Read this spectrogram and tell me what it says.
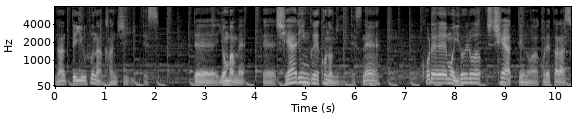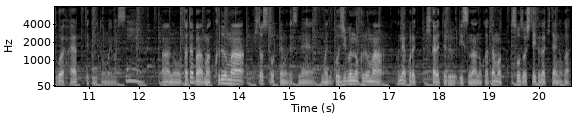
なんていうふうな感じです。で4番目、えー、シェアリングエコノミーですね。これもいろいろシェアっていうのはこれからすごい流行ってくると思います、えー、あの例えばまあ車一つとってもですね、まあ、ご自分の車ね、これ聞かれてるリスナーの方も想像していただきたいのが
